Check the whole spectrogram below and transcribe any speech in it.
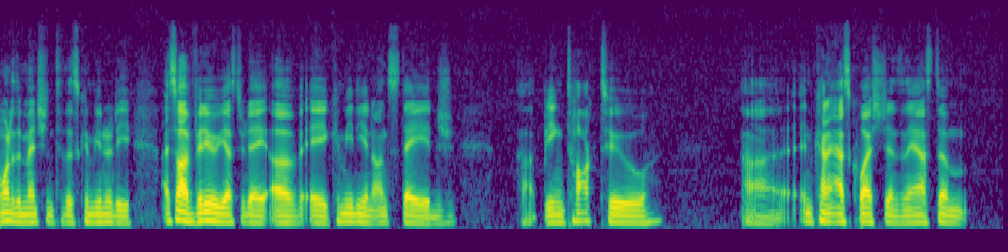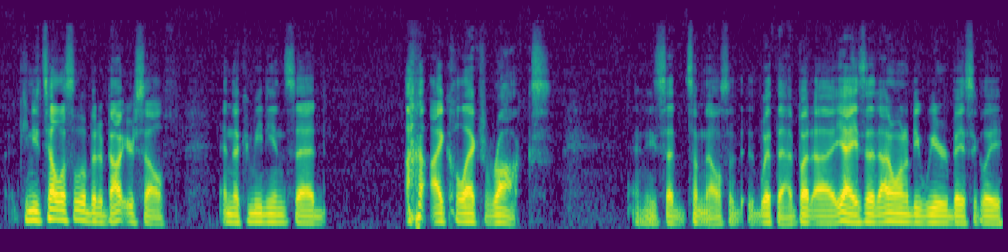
wanted to mention to this community. I saw a video yesterday of a comedian on stage uh, being talked to uh, and kind of asked questions, and they asked him, "Can you tell us a little bit about yourself?" And the comedian said, "I collect rocks." And he said something else with that, but uh, yeah, he said, "I don't want to be weird, basically."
